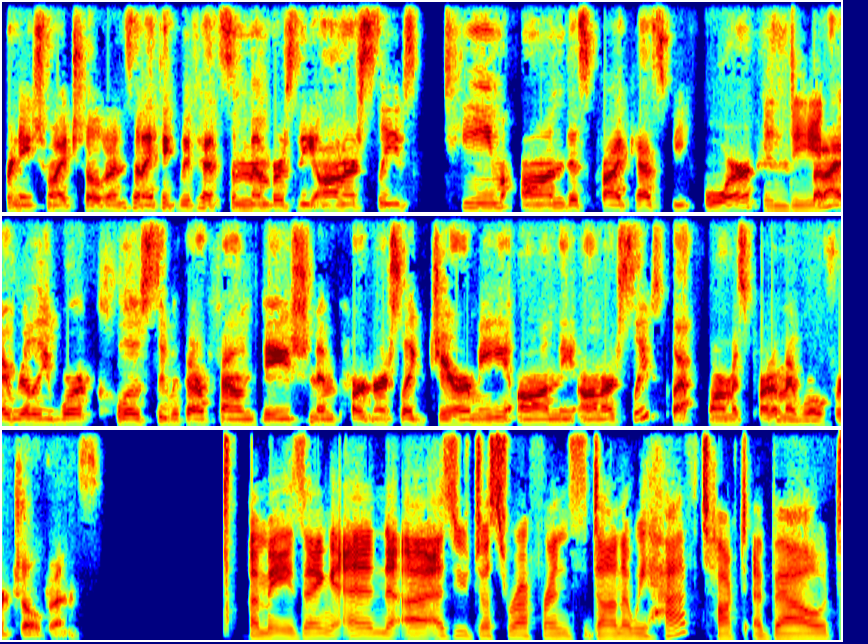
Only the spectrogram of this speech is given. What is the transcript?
for Nationwide Children's. And I think we've had some members of the On Our Sleeves team on this podcast before. Indeed. But I really work closely with our foundation and partners like Jeremy on the On Our Sleeves platform as part of my role for children's. Amazing. And uh, as you just referenced, Donna, we have talked about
